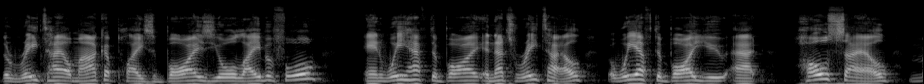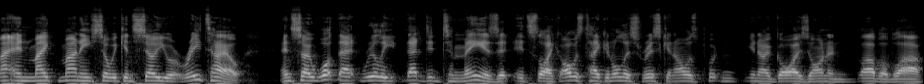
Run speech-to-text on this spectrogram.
the retail marketplace buys your labor for and we have to buy and that's retail but we have to buy you at wholesale and make money so we can sell you at retail and so what that really that did to me is it it's like I was taking all this risk and I was putting you know guys on and blah blah blah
